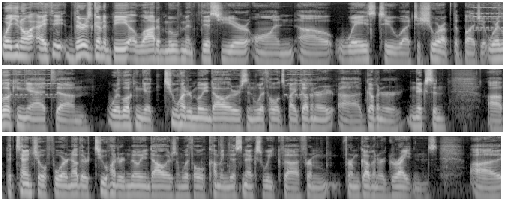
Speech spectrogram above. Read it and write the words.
Well, you know, I think there's going to be a lot of movement this year on uh, ways to uh, to shore up the budget. We're looking at. Um, we're looking at $200 million in withholds by Governor uh, Governor Nixon uh, potential for another $200 million in withhold coming this next week uh, from, from Governor Greitens. Uh,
